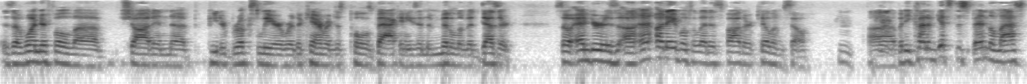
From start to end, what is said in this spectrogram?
There's a wonderful uh, shot in uh, Peter Brook's Lear where the camera just pulls back and he's in the middle of a desert so Edgar is uh, unable to let his father kill himself. Hmm. Uh, but he kind of gets to spend the last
